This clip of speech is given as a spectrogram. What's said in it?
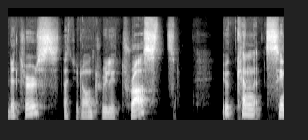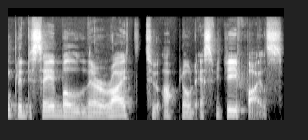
editors that you don't really trust, you can simply disable their right to upload SVG files.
